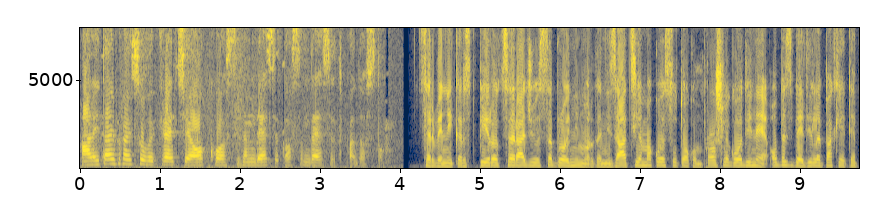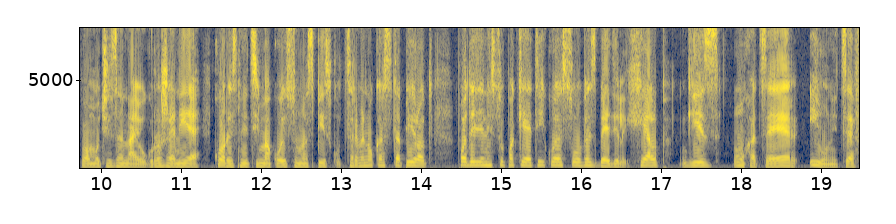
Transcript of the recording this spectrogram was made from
ali taj broj se uvek kreće oko 70, 80 pa do 100. Crveni krst Pirot sarađuje sa brojnim organizacijama koje su tokom prošle godine obezbedile pakete pomoći za najugroženije. Korisnicima koji su na spisku Crvenog krsta Pirot podeljeni su paketi koje su obezbedili HELP, GIZ, UNHCR i UNICEF.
